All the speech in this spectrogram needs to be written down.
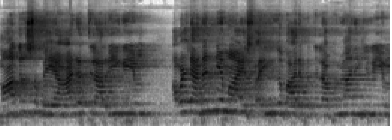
മാതൃസഭയെ ആഴത്തിൽ അറിയുകയും അവളുടെ അനന്യമായ സൈനിക പാരമ്പര്യത്തിൽ അഭിമാനിക്കുകയും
